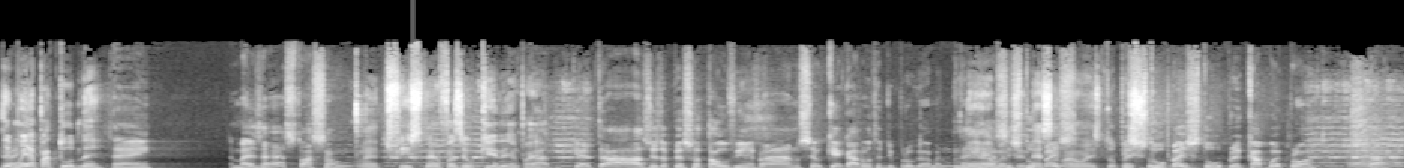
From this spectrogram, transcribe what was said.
Tem Aí- mulher pra tudo, né? Tem. Mas é a situação É difícil, né? Fazer o quê, né, pai? complicada. Porque tá- às vezes a pessoa tá ouvindo e fala, ah, não sei o que, garota de programa, não tem Não, essa. Estupro dessa é não, é estupro é estupro. é estupro, acabou e pronto. Tá?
